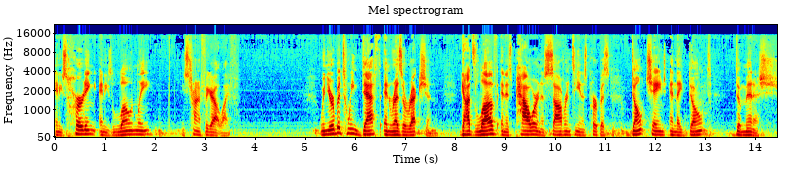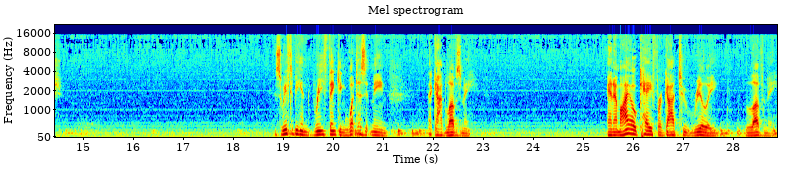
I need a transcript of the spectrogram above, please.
and he's hurting and he's lonely, he's trying to figure out life. When you're between death and resurrection, God's love and his power and his sovereignty and his purpose don't change and they don't diminish. So we have to begin rethinking what does it mean that God loves me? And am I okay for God to really love me?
